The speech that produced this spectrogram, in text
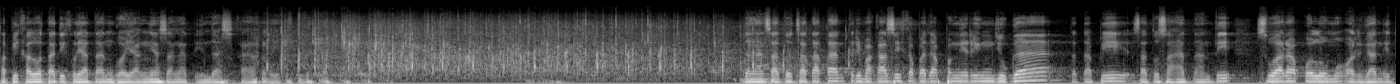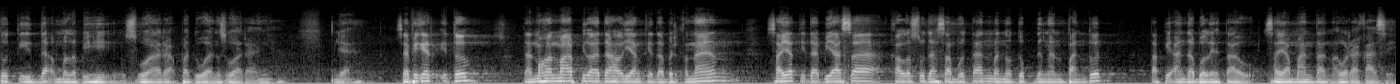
Tapi kalau tadi kelihatan goyangnya sangat indah sekali. dengan satu catatan terima kasih kepada pengiring juga. Tetapi satu saat nanti suara volume organ itu tidak melebihi suara paduan suaranya. Ya. Saya pikir itu dan mohon maaf bila ada hal yang tidak berkenan saya tidak biasa kalau sudah sambutan menutup dengan pantun tapi anda boleh tahu saya mantan aura kasih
